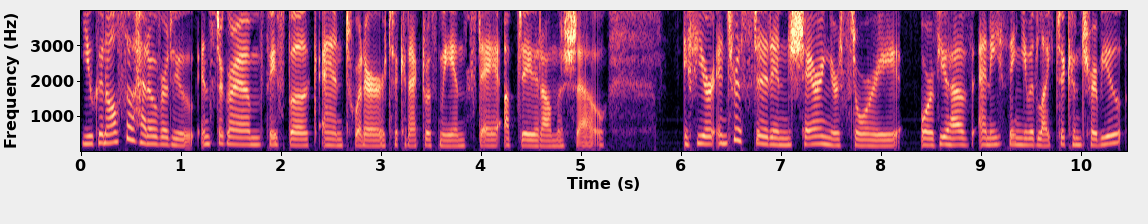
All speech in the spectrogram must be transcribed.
You can also head over to Instagram, Facebook, and Twitter to connect with me and stay updated on the show. If you're interested in sharing your story, or if you have anything you would like to contribute,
